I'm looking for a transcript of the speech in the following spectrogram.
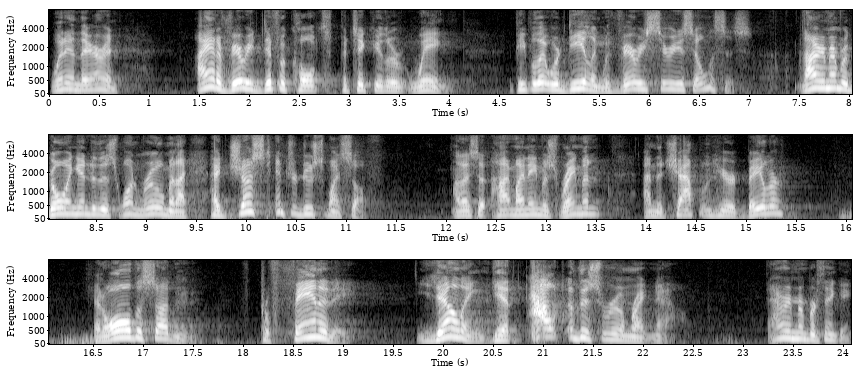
went in there. And I had a very difficult particular wing, people that were dealing with very serious illnesses. And I remember going into this one room, and I had just introduced myself. And I said, Hi, my name is Raymond. I'm the chaplain here at Baylor. And all of a sudden, profanity yelling, Get out of this room right now. And I remember thinking,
